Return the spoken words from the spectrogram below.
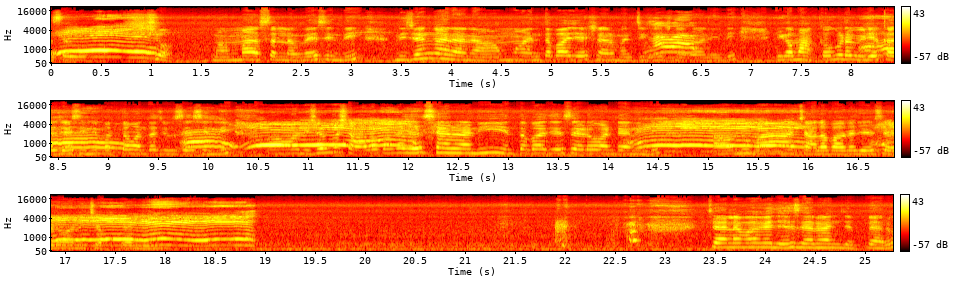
అసలు షో మా అమ్మ అసలు నవ్వేసింది. నిజంగా నా అమ్మ ఎంత బాగా చేసినారు మంచిగా చేసినారు అనేది. ఇక మా అక్క కూడా వీడియో కాల్ చేసింది మొత్తం అంతా చూసేసింది. నిజంగా చాలా బాగా చేశారు అని ఎంత బాగా చేశాడు అంటే అనేది. అవును మా చాలా బాగా చేశాడు అని చెప్తాను చాలా బాగా చేశారు అని చెప్పారు.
